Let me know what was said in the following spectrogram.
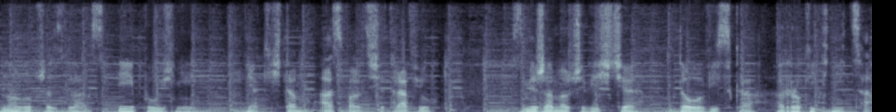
znowu przez las i później jakiś tam asfalt się trafił. Zmierzamy oczywiście do łowiska Rokitnica.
